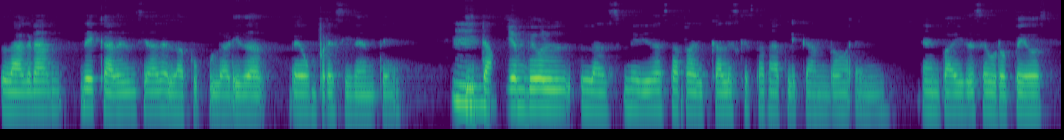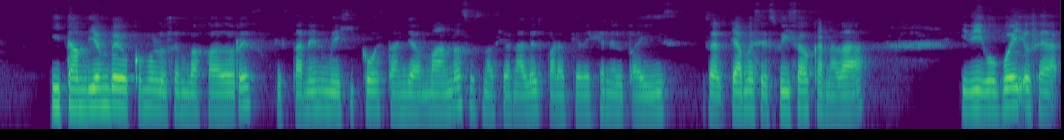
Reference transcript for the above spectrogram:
la gran decadencia de la popularidad de un presidente y mm. también veo las medidas tan radicales que están aplicando en, en países europeos. Y también veo como los embajadores que están en México están llamando a sus nacionales para que dejen el país, o sea, llámese Suiza o Canadá. Y digo, güey, o sea,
